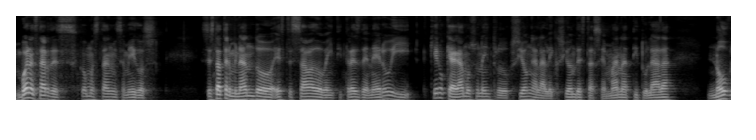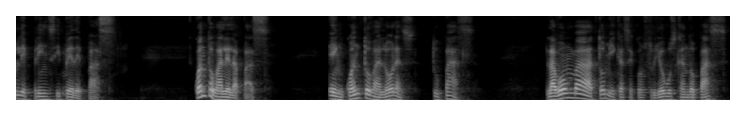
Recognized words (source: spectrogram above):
Buenas tardes, ¿cómo están mis amigos? Se está terminando este sábado 23 de enero y quiero que hagamos una introducción a la lección de esta semana titulada Noble Príncipe de Paz. ¿Cuánto vale la paz? ¿En cuánto valoras tu paz? La bomba atómica se construyó buscando paz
